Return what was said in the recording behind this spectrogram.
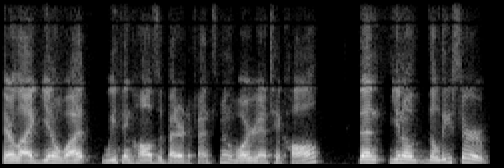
they're like, you know what, we think Holl's a better defenseman, Well, we're gonna take Holl, then you know the Leafs are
